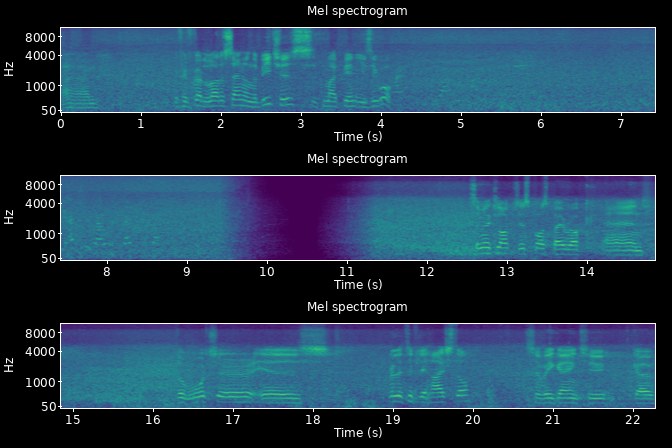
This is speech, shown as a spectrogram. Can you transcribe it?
Um, if we've got a lot of sand on the beaches, it might be an easy walk. Seven o'clock, just past Bay Rock, and the water is relatively high still, so we're going to go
